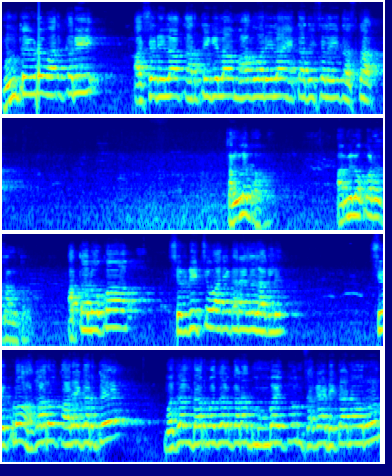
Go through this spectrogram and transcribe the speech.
म्हणून तर एवढे वारकरी आषाढीला कार्तिकीला माघवारीला एकादशीला येत असतात. चांगले भाव. आम्ही लोकांना सांगतो. आता लोक शिर्डीची वारी करायला लागलेत. शेकडो हजारो कार्यकर्ते मजल दर मजल करत मुंबईतून सगळ्या ठिकाणावरून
